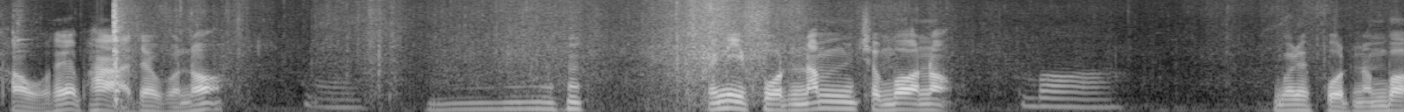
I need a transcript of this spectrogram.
เข้าแท้ผ้าเจ้าก่อนเนาะเลยไม่นี่ฝนน้ำชมบ่เนาะบ่บ่ได้ฝนน้ำบ่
